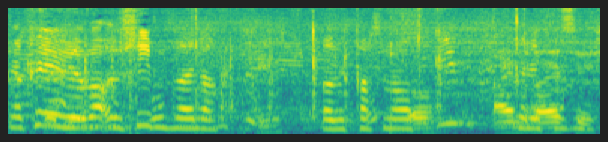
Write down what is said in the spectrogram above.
Okay, wir schieben weiter. Aber wir passen auf. 31.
